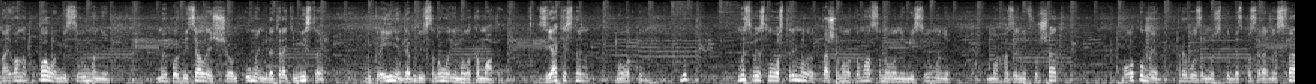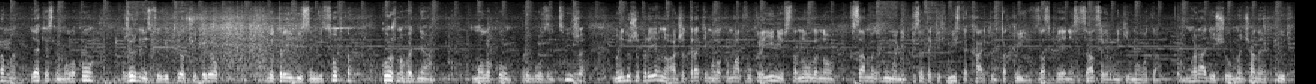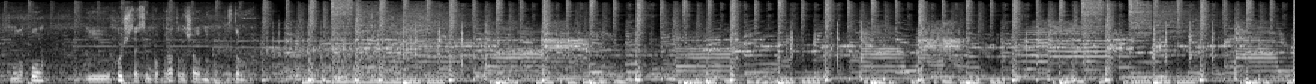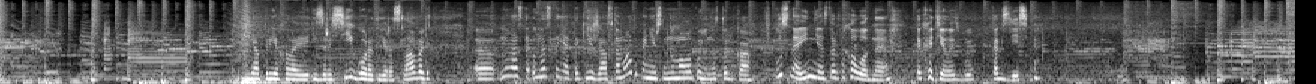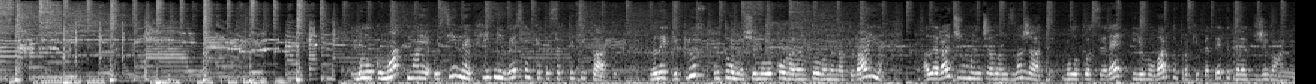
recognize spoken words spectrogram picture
На Івана Купала в місті Умані ми пообіцяли, що Умань буде третє місто в Україні, де будуть встановлені молокомати з якісним молоком. Ну, ми своє слово стримали. От перший молокомат встановлений в місті Умані в магазині Фуршет. Молоко ми привозимо сюди безпосередньо з ферми, якісне молоко, жирністю від 3-4 до 3,8%. Кожного дня молоко привозить свіже. Мені дуже приємно, адже третій молокомат в Україні встановлено саме в Умані, після таких міст, як Харків та Київ, за сприяння Асоціації виробників молока. Ми раді, що уманчани п'ють молоко і хочеться всім побажати лише одного здоров'я. Я приехала из России, город Ярославль. Э, Ну, у, нас, у нас стоят такие же автоматы, конечно, но молоко не настолько вкусное и не настолько холодное, как хотелось бы, как здесь. Молокомат має усі необхідні висновки та сертифікати. Великий плюс у тому, що молоко гарантовано натуральне, але раджу манчанам зважати, молоко сире і його варто прокип'ятити перед вживанням.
